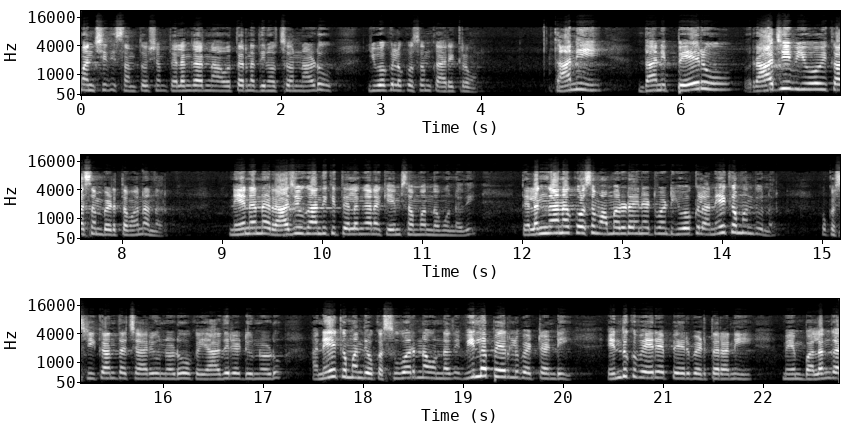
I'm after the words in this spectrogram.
మంచిది సంతోషం. తెలంగాణ అవతరణ దినోత్సవం నాడు యువకుల కోసం కార్యక్రమం. కానీ దాని పేరు రాజీవ్ యువ వికాసం పెడతామని అన్నారు. నేనన్న రాజీవ్ గాంధీకి తెలంగాణకి ఏం సంబంధం ఉన్నది? తెలంగాణ కోసం అమరుడైనటువంటి యువకులు అనేక మంది ఉన్నారు. ఒక శ్రీకాంతాచారి ఉన్నాడు ఒక యాదిరెడ్డి ఉన్నాడు అనేక మంది ఒక సువర్ణ ఉన్నది. వీళ్ళ పేర్లు పెట్టండి. ఎందుకు వేరే పేరు పెడతారని మేము బలంగా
